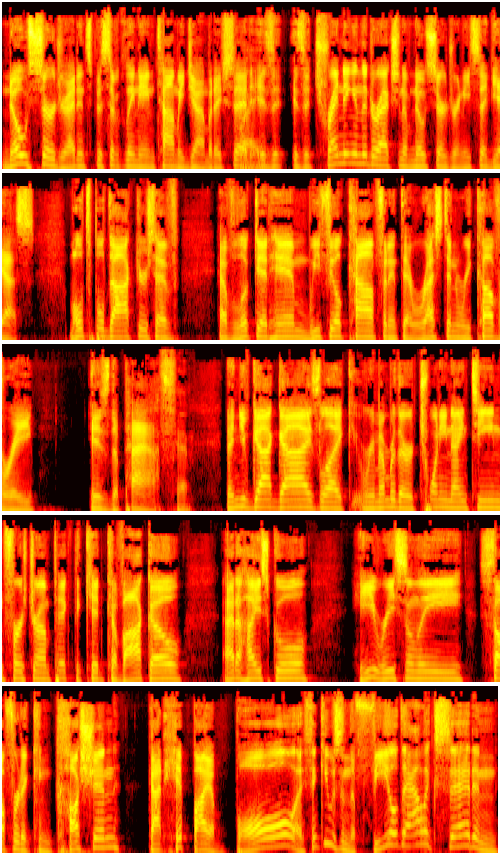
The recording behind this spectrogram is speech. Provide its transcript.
no surgery?" I didn't specifically name Tommy John, but I said, right. "Is it is it trending in the direction of no surgery?" And he said, "Yes." Multiple doctors have have looked at him. We feel confident that rest and recovery is the path. Okay. Then you've got guys like remember their 2019 first round pick, the kid Cavaco out of high school. He recently suffered a concussion, got hit by a ball. I think he was in the field. Alex said, and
